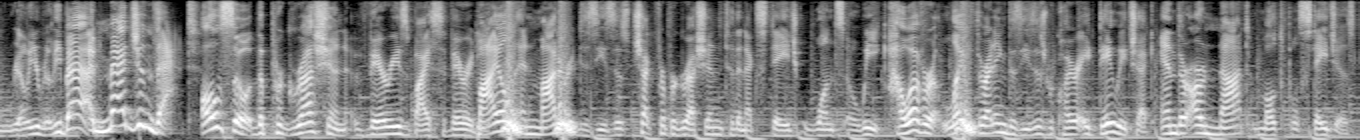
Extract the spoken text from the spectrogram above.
really, really bad. Imagine that! Also, the progression varies by severity. Mild and moderate diseases check for progression to the next stage once a week. However, life-threatening diseases require a daily check, and there are not multiple stages.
